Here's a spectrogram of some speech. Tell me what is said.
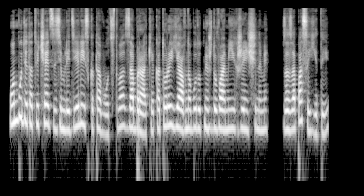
Он будет отвечать за земледелие и скотоводство, за браки, которые явно будут между вами и их женщинами, за запасы еды.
